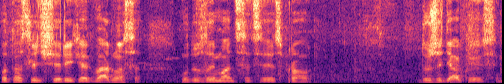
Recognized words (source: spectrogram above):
От на слідчий рік, як вернуся, буду займатися цією справою. Дуже дякую всім.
